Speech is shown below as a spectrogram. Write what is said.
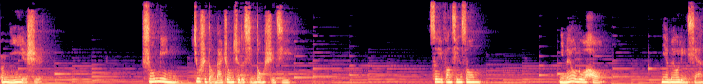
而你也是。生命就是等待正确的行动时机。所以放轻松，你没有落后，你也没有领先，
